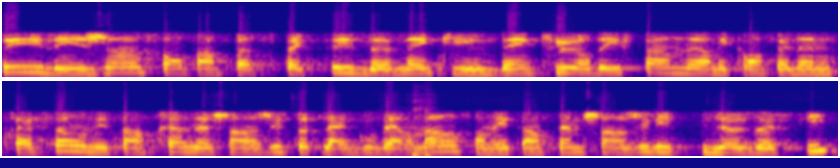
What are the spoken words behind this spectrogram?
sait, les gens sont en perspective d'inclure des femmes dans les conseils d'administration. On est en train de changer toute la gouvernance. On est en train de changer les philosophies.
